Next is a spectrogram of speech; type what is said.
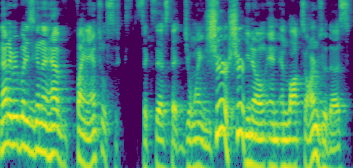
not everybody's going to have financial su- success that joins Sure, sure. you know, and, and locks arms with us.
